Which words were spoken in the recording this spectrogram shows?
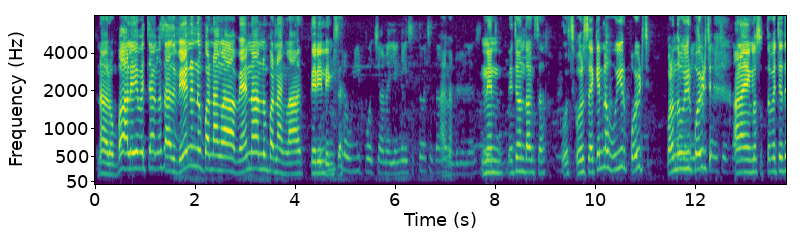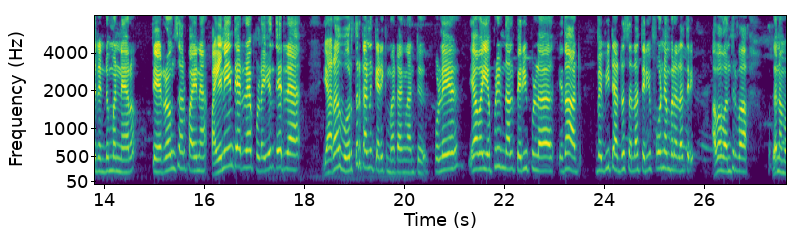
நான் ரொம்ப அலைய வச்சாங்க சார். அது வேணும்னு பண்ணாங்களா? வேணான்னு பண்ணாங்களா? தெரியலைங்க சார். உயிர் போச்சு ஆனா எங்களை சுத்த நெ- நிஜம்தாங்க சார். ஒரு- செகண்ட்ல உயிர் போயிடுச்சு. குழந்தை உயிர் போயிடுச்சு. ஆனா எங்களை சுத்த வச்சது ரெண்டு மணி நேரம். தேடுறோங்க சார் பையனை. பையனையும் தேடுறேன் பிள்ளையும் தேடுறேன். யாராவது ஒருத்தர் கண்ணு கிடைக்க மாட்டாங்களான்ட்டு. பிள்ளைய அவ எப்படி இருந்தாலும் பெரிய பிள்ளை ஏதோ வீட்டு அட்ரஸ் எல்லாம் தெரியும் ஃபோன் நம்பர் எல்லாம் தெரியும். அவ வந்துருவா. அதான் நம்ம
